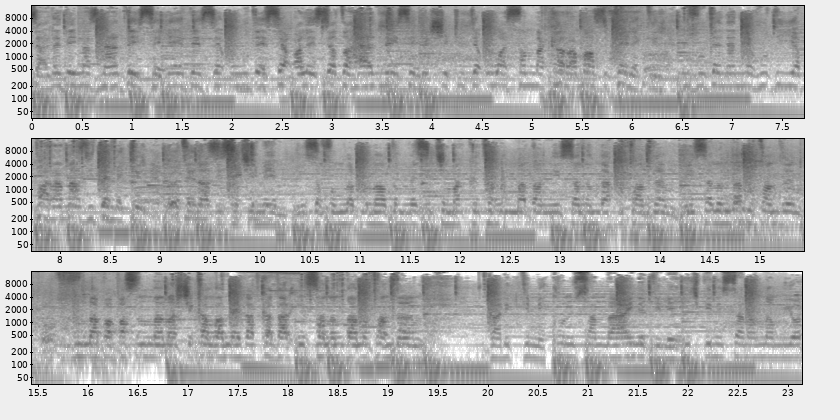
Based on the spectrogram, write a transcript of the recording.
Zerre değmez neredeyse LDS, UDS, ALES ya da her neyse. Bir şekilde ulaşsan da karamazi felektir Huzur denen Yahudiye paranazi demektir. Ötenazi seçimim. İnsafımla bunaldım ve seçim hakkı tanınmadan insanından utandım. İnsanından utandım. Otuzunda babasından aşık kalan evlat kadar insanından utandım Garip değil mi? Konuşsan da aynı dili. Hiçbir insan anlamıyor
